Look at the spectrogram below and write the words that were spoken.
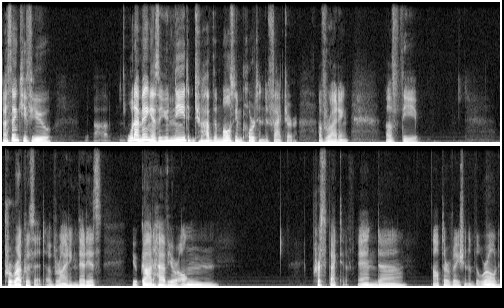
I think if you, what I mean is you need to have the most important factor of writing, of the prerequisite of writing. That is, you gotta have your own perspective and uh, observation of the world,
